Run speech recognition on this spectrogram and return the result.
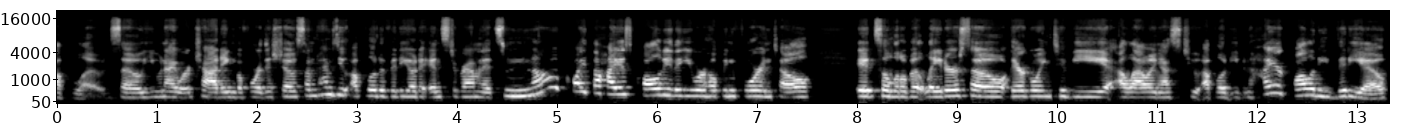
upload. So you and I were chatting before the show. Sometimes you upload a video to Instagram and it's not quite the highest quality that you were hoping for until it's a little bit later. So they're going to be allowing us to upload even higher quality video,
